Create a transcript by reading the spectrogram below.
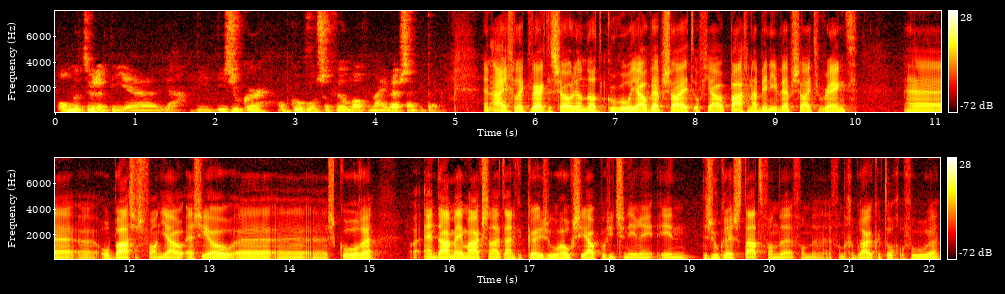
Om natuurlijk die, ja, die, die zoeker op Google zoveel mogelijk naar je website te trekken. En eigenlijk werkt het zo dan dat Google jouw website of jouw pagina binnen je website rankt. Uh, uh, op basis van jouw SEO-score. Uh, en daarmee maken ze dan uiteindelijk een keuze hoe hoog ze jou positioneren in de zoekresultaten van de, van de, van de gebruiker, toch? Of hoe,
